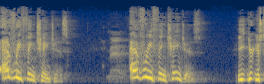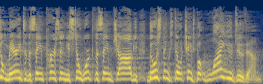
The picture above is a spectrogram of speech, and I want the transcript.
everything changes. Everything changes. You're, still married to the same person. You still work the same job. those things don't change. But why you do them,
